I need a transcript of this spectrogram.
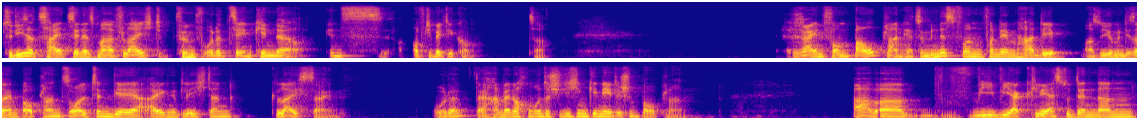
zu dieser Zeit sind jetzt mal vielleicht fünf oder zehn Kinder ins, auf die Welt gekommen. So. Rein vom Bauplan her, zumindest von, von dem HD, also Human Design Bauplan, sollten wir ja eigentlich dann gleich sein. Oder? Da haben wir noch einen unterschiedlichen genetischen Bauplan. Aber wie, wie erklärst du denn dann,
